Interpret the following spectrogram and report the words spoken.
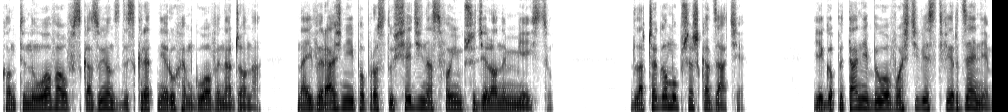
kontynuował wskazując dyskretnie ruchem głowy na Johna, najwyraźniej po prostu siedzi na swoim przydzielonym miejscu. Dlaczego mu przeszkadzacie? Jego pytanie było właściwie stwierdzeniem,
